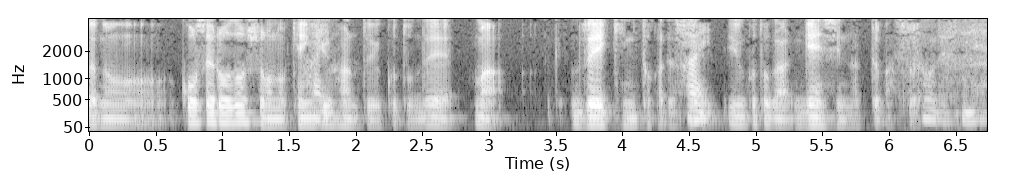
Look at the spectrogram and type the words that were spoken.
あの、厚生労働省の研究班ということで、まあ、税金とかですね、はい。い、うことが原資になってます。そうですね。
